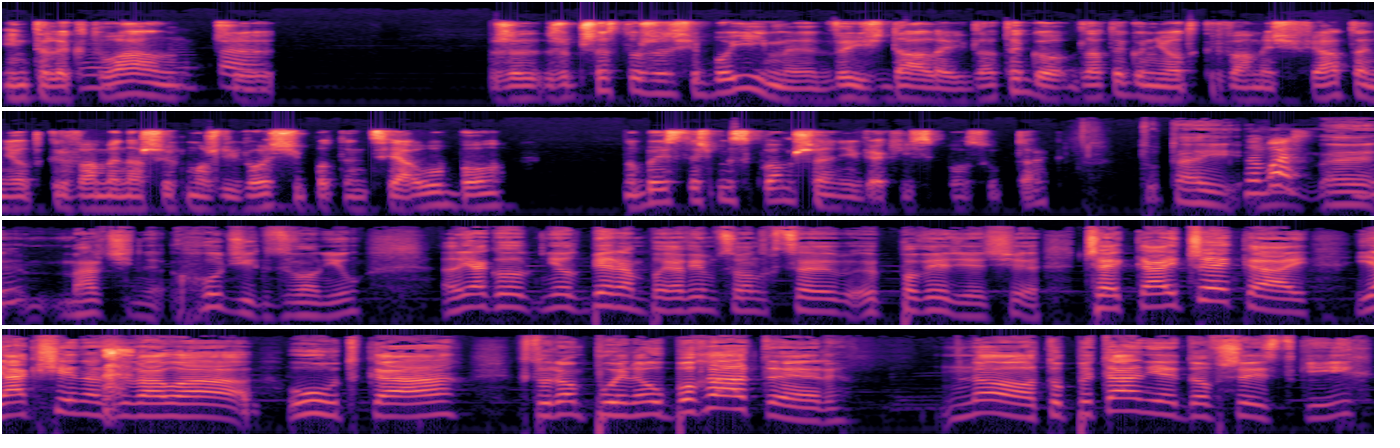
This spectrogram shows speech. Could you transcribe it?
Intelektualny, tak. czy że, że przez to, że się boimy wyjść dalej, dlatego, dlatego nie odkrywamy świata, nie odkrywamy naszych możliwości, potencjału, bo, no bo jesteśmy skłamszeni w jakiś sposób, tak? Tutaj no. E, Marcin Chudzik dzwonił, ale ja go nie odbieram, bo ja wiem, co on chce e, powiedzieć. Czekaj, czekaj, jak się nazywała łódka, którą płynął bohater? No, to pytanie do wszystkich.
